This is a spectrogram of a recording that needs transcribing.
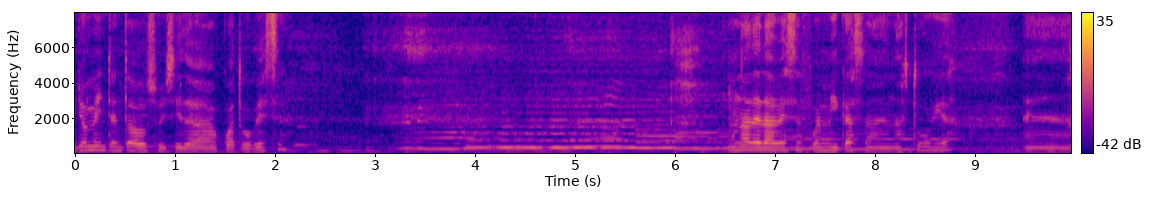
Yo me he intentado suicidar cuatro veces. Una de las veces fue en mi casa en Asturias. Eh,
